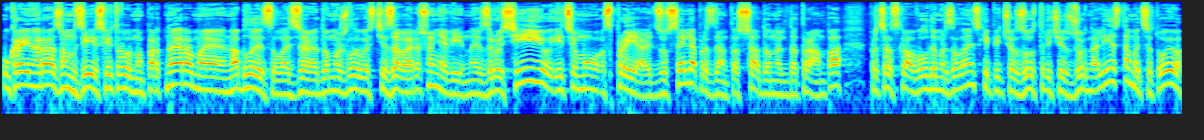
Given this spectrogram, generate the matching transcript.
Україна разом зі світовими партнерами наблизилась до можливості завершення війни з Росією, і цьому сприяють зусилля президента США Дональда Трампа. Про це сказав Володимир Зеленський під час зустрічі з журналістами. Цитую:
